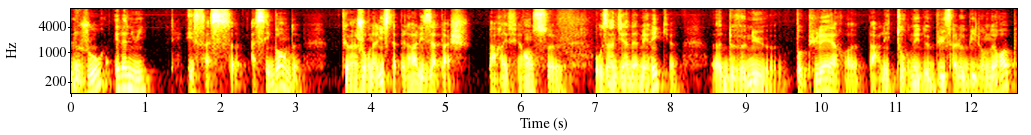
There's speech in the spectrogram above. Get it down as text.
le jour et la nuit. Et face à ces bandes, qu'un journaliste appellera les Apaches, par référence euh, aux Indiens d'Amérique, euh, devenus euh, populaires par les tournées de Buffalo Bill en Europe,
